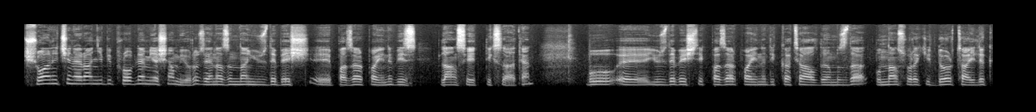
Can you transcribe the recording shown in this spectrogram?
Şu an için herhangi bir problem yaşamıyoruz. En azından %5 e, pazar payını biz lanse ettik zaten. Bu e, %5'lik pazar payını dikkate aldığımızda bundan sonraki 4 aylık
